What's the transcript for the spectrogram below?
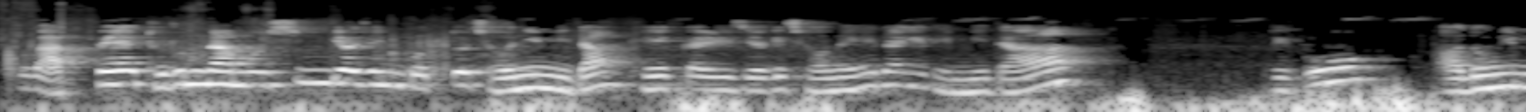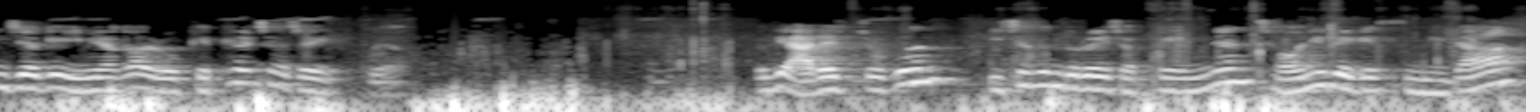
그리고 앞에 두릅나무 심겨진 곳도 전입니다. 계획관리 지역의 전에 해당이 됩니다. 그리고 어, 농림 지역의 임야가 이렇게 펼쳐져 있고요. 여기 아래쪽은 2차선 도로에 접해 있는 전이 되겠습니다.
